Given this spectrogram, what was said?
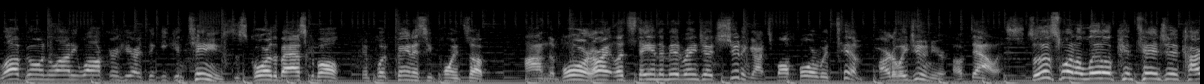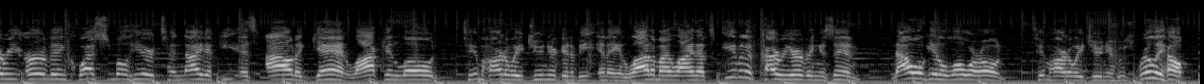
Love going to Lonnie Walker here. I think he continues to score the basketball and put fantasy points up on the board. All right, let's stay in the mid range at shooting guard, small forward with Tim Hardaway Jr. of Dallas. So this one a little contingent. Kyrie Irving questionable here tonight if he is out again. Lock and load. Tim Hardaway Jr. going to be in a lot of my lineups, even if Kyrie Irving is in. Now we'll get a lower own Tim Hardaway Jr., who's really helped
